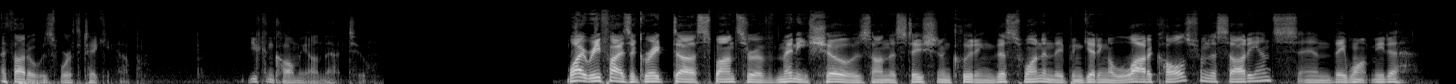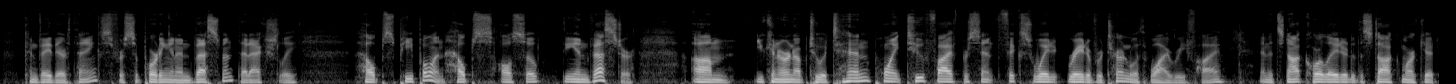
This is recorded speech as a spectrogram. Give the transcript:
I thought it was worth taking up. You can call me on that too. Yrefy is a great uh, sponsor of many shows on the station, including this one, and they've been getting a lot of calls from this audience, and they want me to convey their thanks for supporting an investment that actually helps people and helps also the investor. Um, you can earn up to a 10.25% fixed rate of return with Yrefy, and it's not correlated to the stock market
